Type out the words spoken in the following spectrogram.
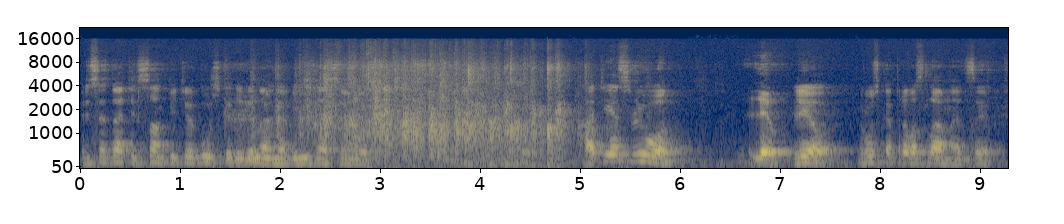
председатель Санкт-Петербургской региональной организации ВОЗ. Отец Леон, Лев. Лео, Русская Православная Церковь.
